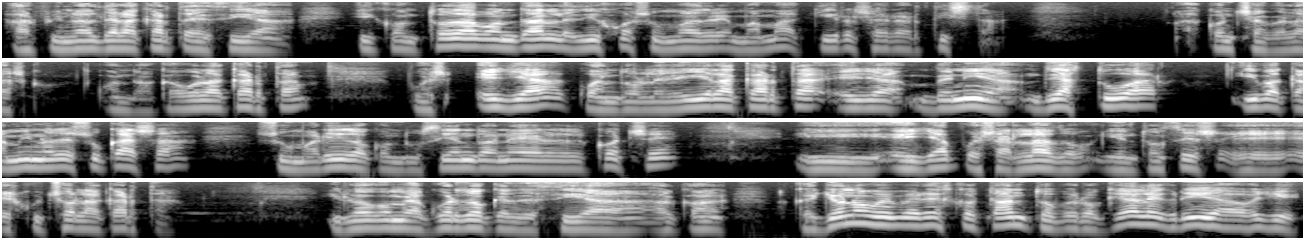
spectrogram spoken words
al final de la carta decía, y con toda bondad le dijo a su madre, mamá, quiero ser artista, a Concha Velasco. Cuando acabó la carta, pues ella, cuando le leía la carta, ella venía de actuar, iba camino de su casa, su marido conduciendo en el coche y ella pues al lado, y entonces eh, escuchó la carta. Y luego me acuerdo que decía, que yo no me merezco tanto, pero qué alegría, oye,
